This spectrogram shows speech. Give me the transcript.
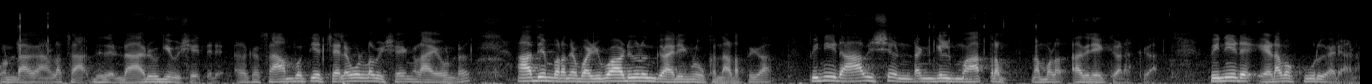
ഉണ്ടാകാനുള്ള സാധ്യതയുണ്ട് ആരോഗ്യ വിഷയത്തിൽ. അതൊക്കെ സാമ്പത്തിക ചിലവുള്ള വിഷയങ്ങളായതുകൊണ്ട് ആദ്യം പറഞ്ഞ വഴിപാടുകളും കാര്യങ്ങളും ഒക്കെ നടത്തുക. പിന്നീട് ആവശ്യമുണ്ടെങ്കിൽ മാത്രം നമ്മൾ അതിലേക്ക് കടക്കുക. പിന്നീട് ഇടവക്കൂറുകാരാണ്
